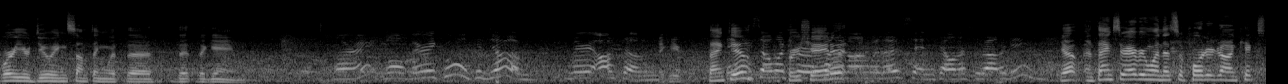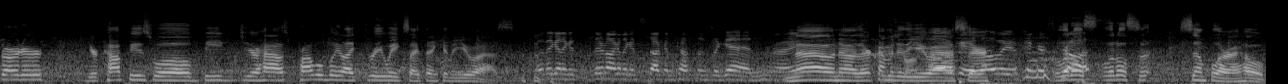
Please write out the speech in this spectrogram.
where you're doing something with the, the, the game. All right. Well, very cool. Good job. Very awesome. Thank you. Thank, Thank you so much Appreciate for coming it. on with us and telling us about the game. Yep, and thanks to everyone that supported it on Kickstarter. Your copies will be to your house probably like three weeks, I think, in the U.S. Are they gonna get? They're not gonna get stuck in customs again, right? No, no, they're coming to the Fingers U.S. Okay. they're Well, fingers a little, crossed. little si- simpler, I hope.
